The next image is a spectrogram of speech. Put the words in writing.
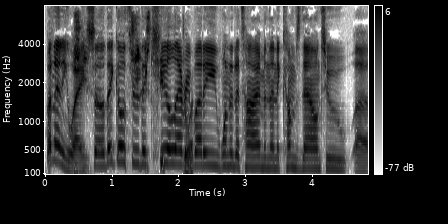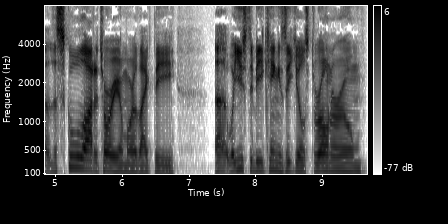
but anyway so they go through they kill everybody one at a time and then it comes down to uh the school auditorium or like the uh what used to be king ezekiel's throne room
